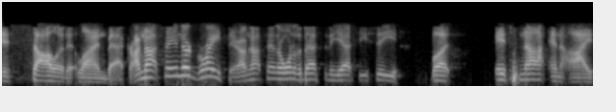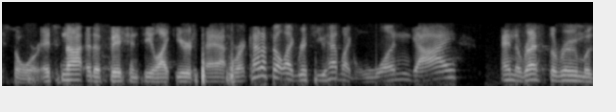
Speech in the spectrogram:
is solid at linebacker. I'm not saying they're great there. I'm not saying they're one of the best in the SEC, but it's not an eyesore. It's not a deficiency like years past where it kind of felt like, Richie, you had like one guy and the rest of the room was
